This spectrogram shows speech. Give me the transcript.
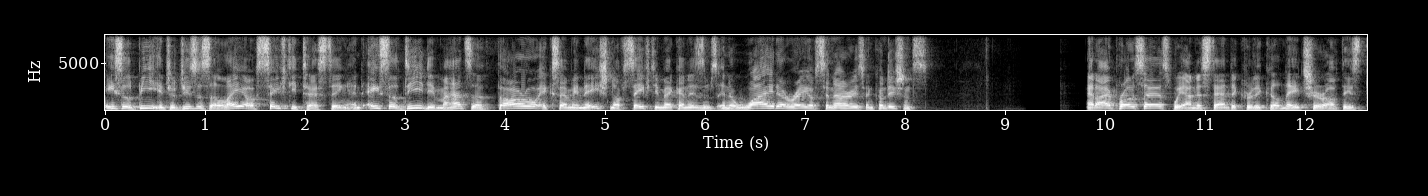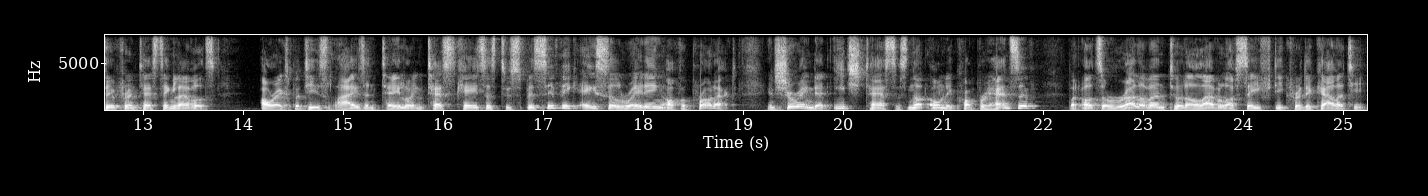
ASIL B introduces a layer of safety testing, and ASIL D demands a thorough examination of safety mechanisms in a wide array of scenarios and conditions. At iProcess, we understand the critical nature of these different testing levels. Our expertise lies in tailoring test cases to specific ASIL rating of a product, ensuring that each test is not only comprehensive, but also relevant to the level of safety criticality.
